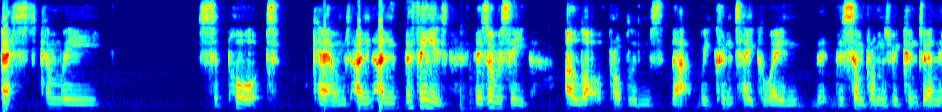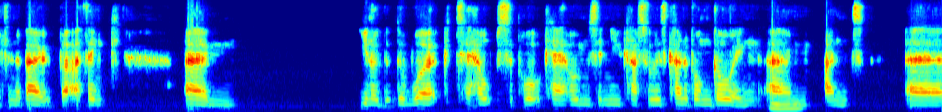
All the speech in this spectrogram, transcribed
best can we support care homes? And, and the thing is, there's obviously a lot of problems that we couldn't take away, and there's some problems we couldn't do anything about. But I think, um, you know, the, the, work to help support care homes in Newcastle is kind of ongoing, um, and uh,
